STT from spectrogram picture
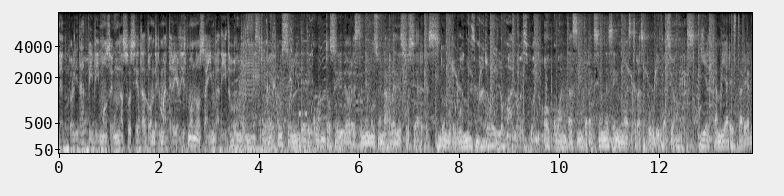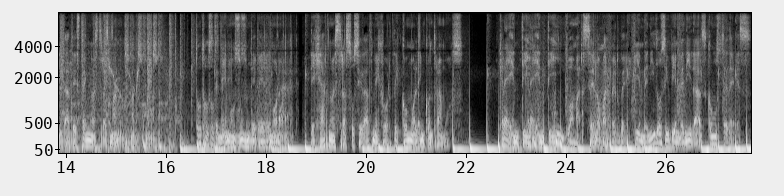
la actualidad vivimos en una sociedad donde el materialismo nos ha invadido, donde nuestro ego se mide de cuántos seguidores tenemos en las redes sociales, donde lo bueno es malo y lo malo es bueno, o cuántas interacciones en nuestras publicaciones. Y el cambiar esta realidad está en nuestras manos. manos. Todos tenemos un deber moral, dejar nuestra sociedad mejor de cómo la encontramos. Cree en ti, cree en ti, junto a Marcelo Valverde. Bienvenidos y bienvenidas con ustedes,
